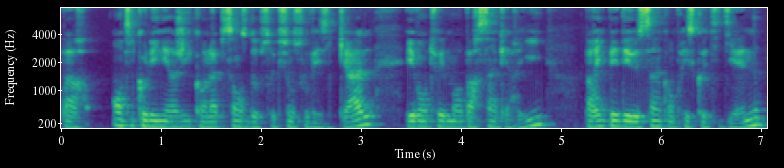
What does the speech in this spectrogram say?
par anticholinergique en l'absence d'obstruction sous-vésicale, éventuellement par 5 ARI, par IPDE5 en prise quotidienne.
